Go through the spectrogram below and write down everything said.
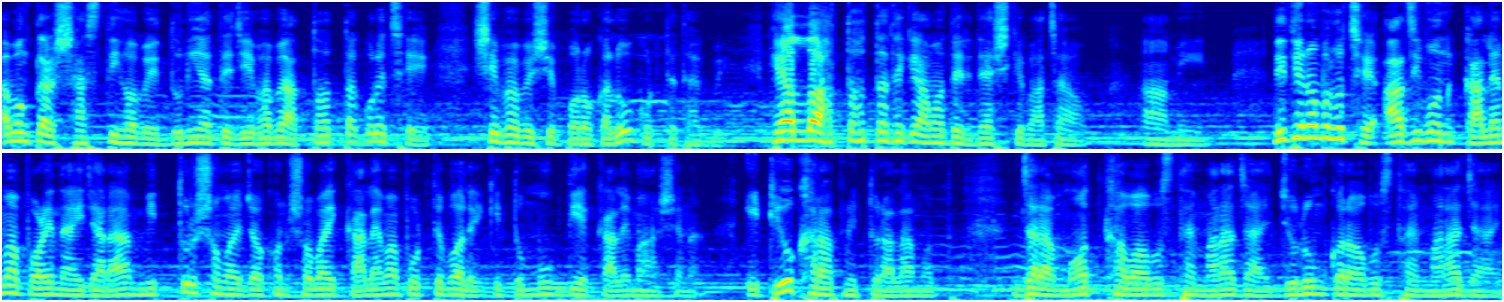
এবং তার শাস্তি হবে দুনিয়াতে যেভাবে আত্মহত্যা করেছে, সেভাবে সে পরকালেও করতে থাকবে। হে আল্লাহ, আত্মহত্যা থেকে আমাদের দেশকে বাঁচাও। আমিন। দ্বিতীয় নম্বর হচ্ছে, আজীবন কালেমা পড়ে নাই যারা। মৃত্যুর সময় যখন সবাই কালেমা পড়তে বলে, কিন্তু মুখ দিয়ে কালেমা আসে না। এটিও খারাপ মৃত্যুর আলামত। যারা মদ খাওয়া অবস্থায় মারা যায়, জুলুম করা অবস্থায় মারা যায়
